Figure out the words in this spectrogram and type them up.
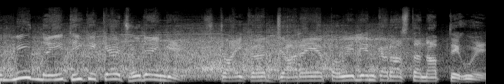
उम्मीद नहीं थी कि कैच हो जाएँगे। स्ट्राइकर जा रहे हैं पवेलियन का रास्ता नापते हुए।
